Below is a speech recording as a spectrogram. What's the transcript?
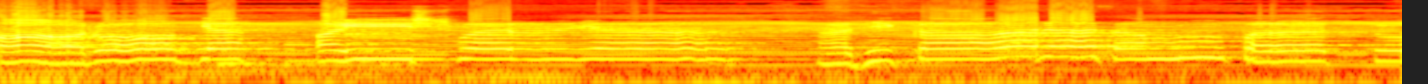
ಆರೋಗ್ಯ ಐಶ್ವರ್ಯ ಅಧಿಕಾರ ಸಂಪತ್ತು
